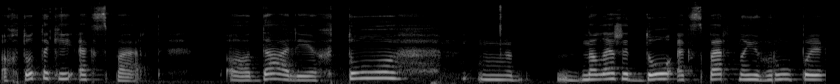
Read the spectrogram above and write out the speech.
Хто такий експерт? Далі, хто належить до експертної групи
